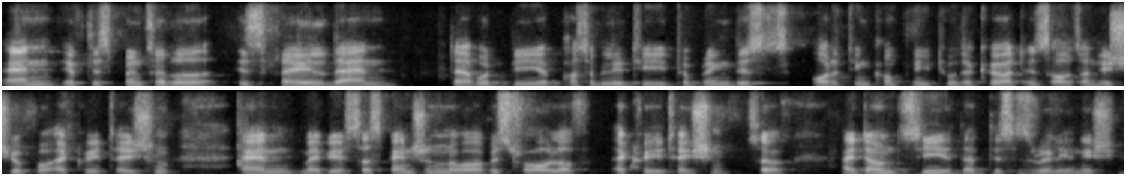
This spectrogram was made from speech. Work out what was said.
And if this principle is failed, then there would be a possibility to bring this auditing company to the court. It's also an issue for accreditation and maybe a suspension or withdrawal of accreditation. So I don't see that this is really an issue.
